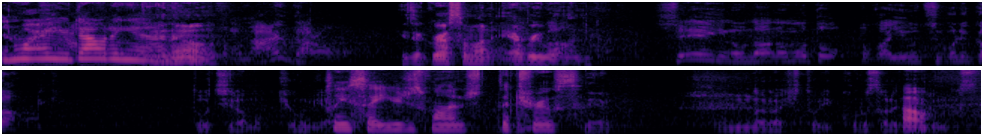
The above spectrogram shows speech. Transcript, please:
Then why are you doubting I him? know. こともないだろう He's aggressive on everyone. 正義の名のもととかいうつもりかどちらも興味ある Please say you just wanted the truth. Yeah. 女が一人殺されているんです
